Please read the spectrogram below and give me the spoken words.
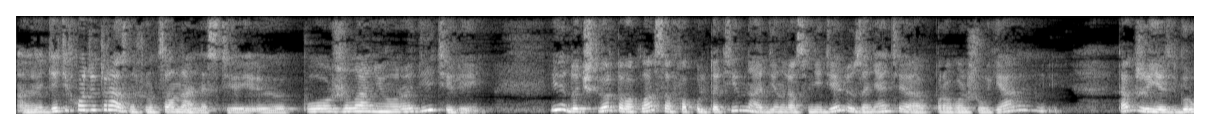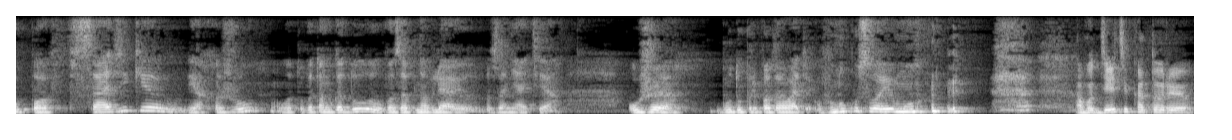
Э, дети ходят разных национальностей э, по желанию родителей. И до четвертого класса факультативно один раз в неделю занятия провожу я. Также есть группа в садике, я хожу. Вот в этом году возобновляю занятия. Уже буду преподавать внуку своему. А вот дети, которые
